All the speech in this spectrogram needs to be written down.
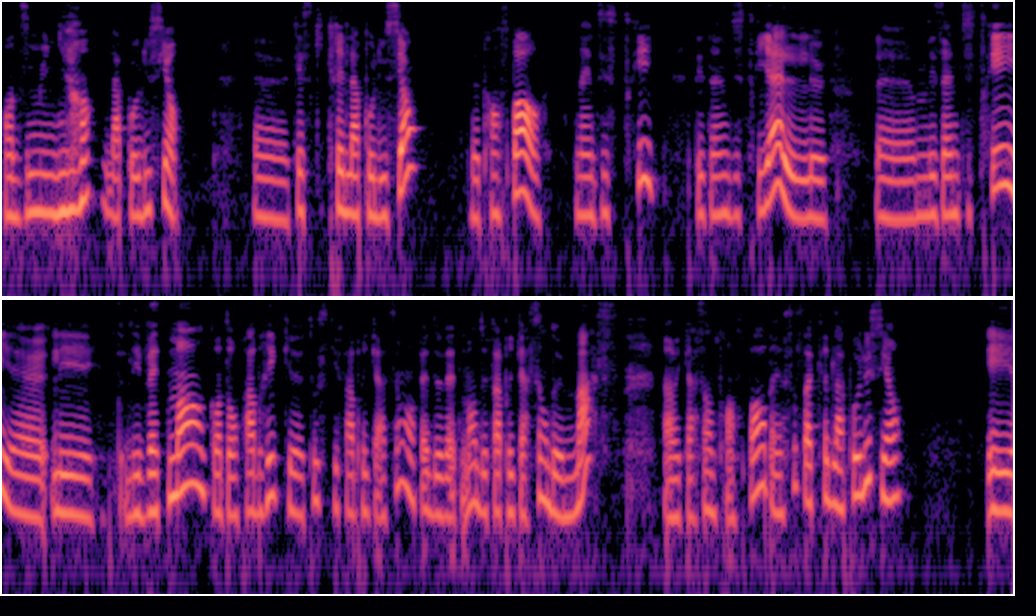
en diminuant la pollution. Euh, qu'est-ce qui crée de la pollution? Le transport, l'industrie, les industriels, les industries, euh, les, vêtements, quand on fabrique euh, tout ce qui est fabrication, en fait, de vêtements, de fabrication de masse, fabrication de transport, ben ça, ça crée de la pollution. Et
